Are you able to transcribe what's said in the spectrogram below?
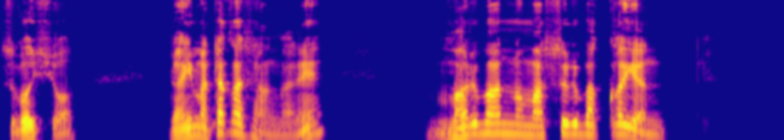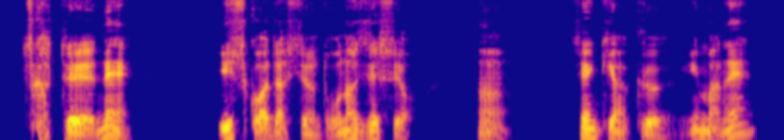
すごいでしょ？だ今、タカさんがね、丸版のマッスルバックアイアン使ってね、いいスコア出してるのと同じですよ。うん。1900、今ね、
